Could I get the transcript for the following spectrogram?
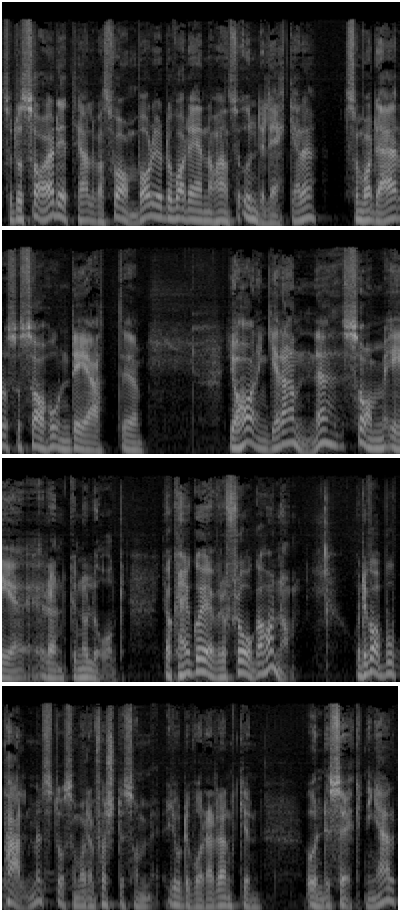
Så då sa jag det till Alva Svanborg och då var det en av hans underläkare som var där och så sa hon det att eh, jag har en granne som är röntgenolog. Jag kan ju gå över och fråga honom. Och det var Bo Palmels då som var den första som gjorde våra röntgenundersökningar.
